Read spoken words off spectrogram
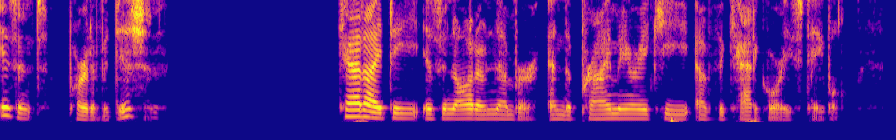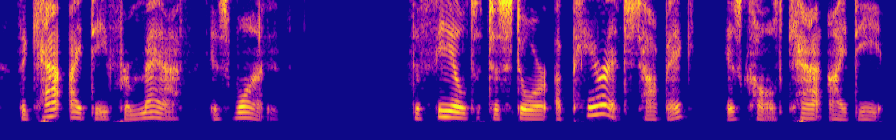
isn't part of addition. Cat ID is an auto number and the primary key of the categories table. The cat ID for math is 1. The field to store a parent topic is called cat ID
